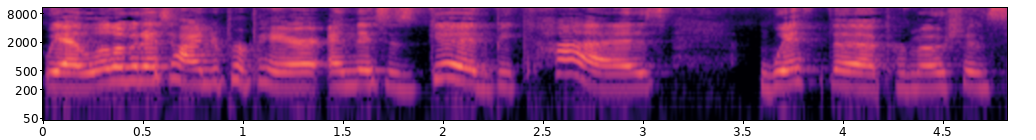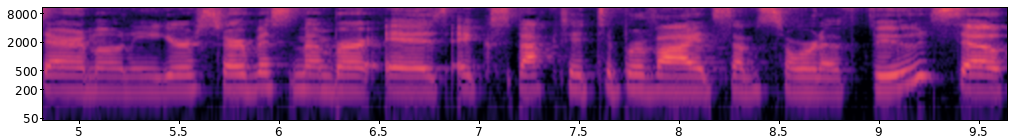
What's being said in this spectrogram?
we had a little bit of time to prepare, and this is good because with the promotion ceremony, your service member is expected to provide some sort of food. So,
